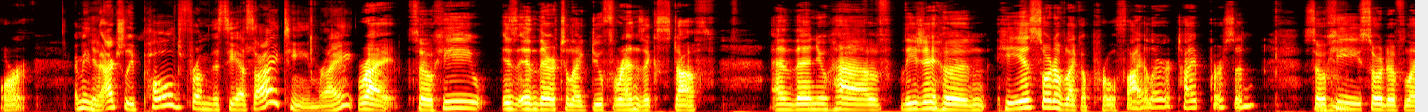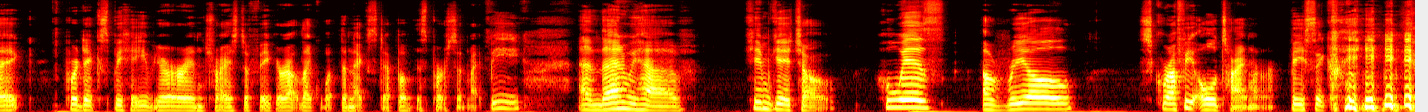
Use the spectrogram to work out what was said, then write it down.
or I mean, Yeah. actually pulled from the CSI team, right? Right. So he is in there to like do forensic stuff. And then you have Lee Je-hoon. He is sort of like a profiler type person. So he sort of like predicts behavior and tries to figure out like what the next step of this person might be. And then we have Kim Gae-chul, who is a real scruffy old timer, basically.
